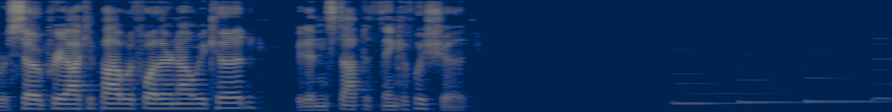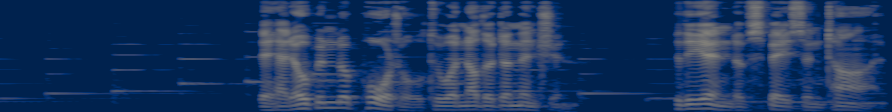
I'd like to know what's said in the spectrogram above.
We were so preoccupied with whether or not we could, we didn't stop to think if we should. They had opened a portal to another dimension, to the end of space and time.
